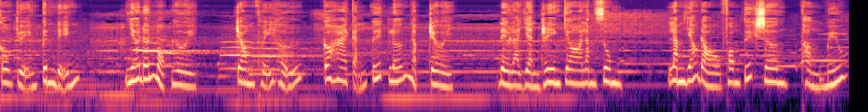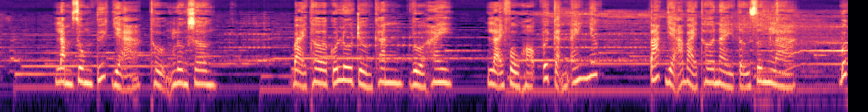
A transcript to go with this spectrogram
câu chuyện kinh điển Nhớ đến một người trong thủy hử có hai cảnh tuyết lớn ngập trời, đều là dành riêng cho Lâm Xung. Lâm giáo đầu phong tuyết sơn, thần miếu. Lâm Xung tuyết dạ, thượng lương sơn. Bài thơ của Lưu Trường Khanh vừa hay, lại phù hợp với cảnh ấy nhất. Tác giả bài thơ này tự xưng là Bức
